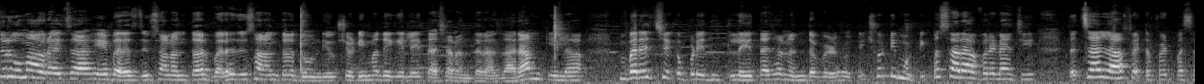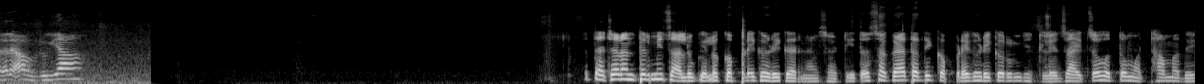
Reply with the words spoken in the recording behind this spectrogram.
तर रूम आवरायचं आहे. बऱ्याच दिवसानंतर बऱ्याच दिवसानंतर दोन दिवस शिर्डीमध्ये गेले त्याच्यानंतर आज आराम केला. बरेचसे कपडे धुतले त्याच्यानंतर वेळ होती छोटी मोठी पसारा आवरण्याची. तर चला फटाफट पसारा आवरूया. त्याच्यानंतर मी चालू केलं कपडे घडी करण्यासाठी. तर सगळ्यात आधी कपडे घडी करून घेतले. जायचं होतं मठामध्ये.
